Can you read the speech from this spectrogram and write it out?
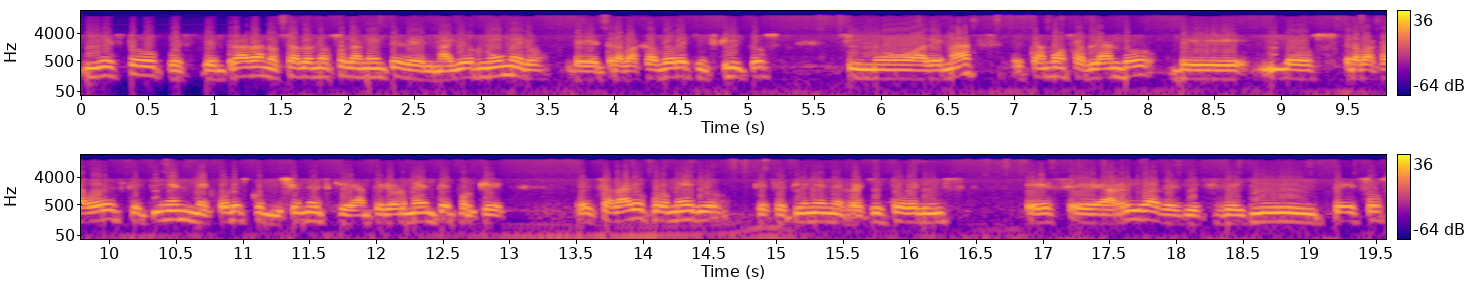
Y esto, pues de entrada nos habla no solamente del mayor número de trabajadores inscritos, sino además estamos hablando de los trabajadores que tienen mejores condiciones que anteriormente, porque el salario promedio que se tiene en el registro del IMSS es eh, arriba de 16 mil pesos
